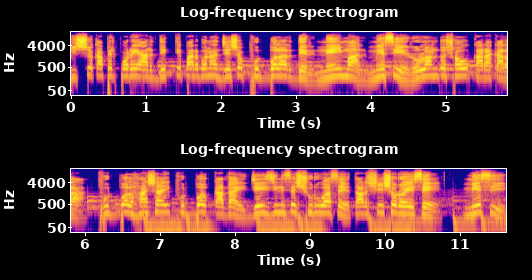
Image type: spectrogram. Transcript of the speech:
বিশ্বকাপের পরে আর দেখতে পারব না যেসব ফুটবলারদের নেইমার, মেসি রোনাল্ডো সহ কারা কারা। ফুটবল হাসায় ফুটবল কাদায় যেই জিনিসের শুরু আছে তার শেষও রয়েছে। মেসি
